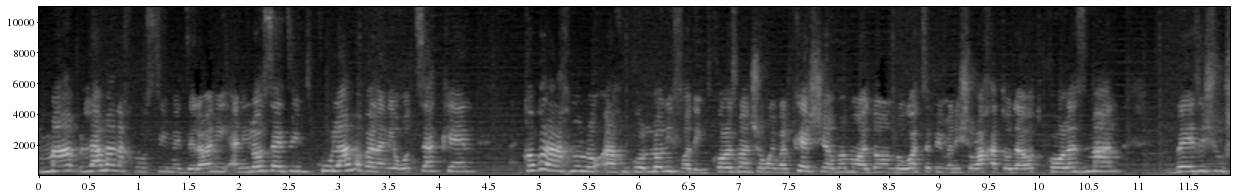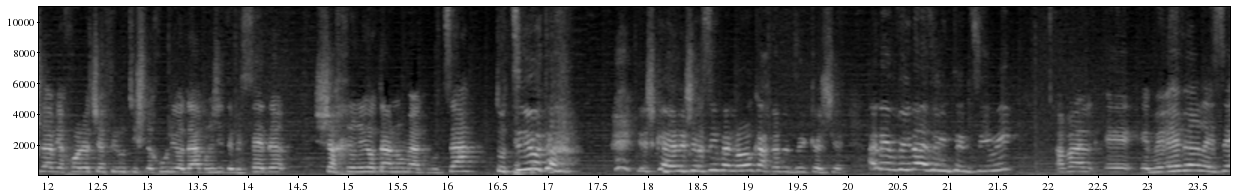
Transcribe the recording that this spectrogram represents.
מה, למה אנחנו עושים את זה? למה אני, אני לא עושה את זה עם כולם, אבל אני רוצה כן, קודם כל אנחנו לא, אנחנו לא נפרדים, כל הזמן שומרים על קשר במועדון, בוואטסאפים, אני שולחת הודעות כל הזמן, באיזשהו שלב יכול להיות שאפילו תשלחו לי הודעה, בריז'יט זה בסדר, שחררי אותנו מהקבוצה, תוציאי אותה. יש כאלה שעושים ואני לא לוקחת את זה קשה. אני מבינה, זה אינטנסיבי, אבל אה, מעבר לזה,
